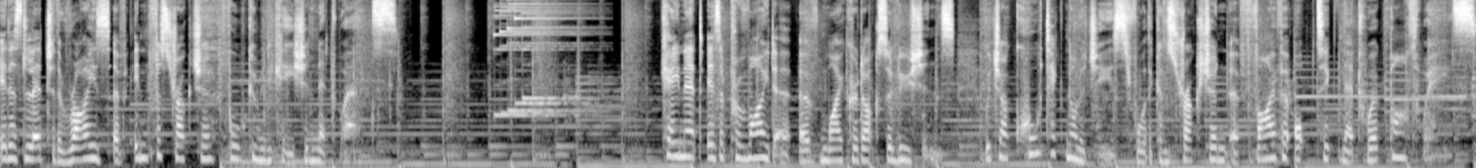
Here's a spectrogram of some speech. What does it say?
it has led to the rise of infrastructure for communication networks. KNET is a provider of microduct solutions, which are core technologies for the construction of fiber optic network pathways.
